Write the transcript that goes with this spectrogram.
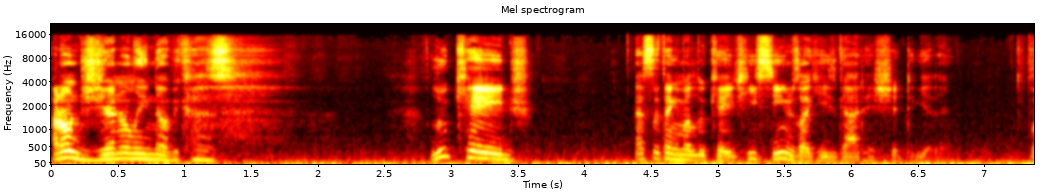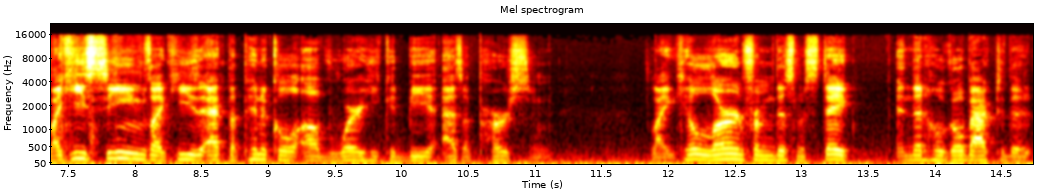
I don't generally know because Luke Cage, that's the thing about Luke Cage. He seems like he's got his shit together. Like he seems like he's at the pinnacle of where he could be as a person. Like he'll learn from this mistake and then he'll go back to the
